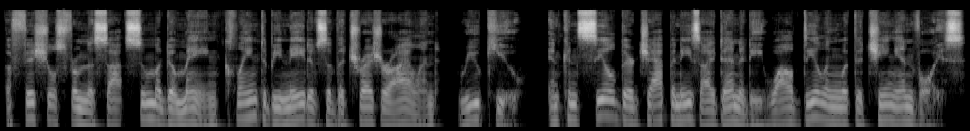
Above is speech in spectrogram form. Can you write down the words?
officials from the Satsuma domain claimed to be natives of the Treasure Island, Ryukyu, and concealed their Japanese identity while dealing with the Qing envoys.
